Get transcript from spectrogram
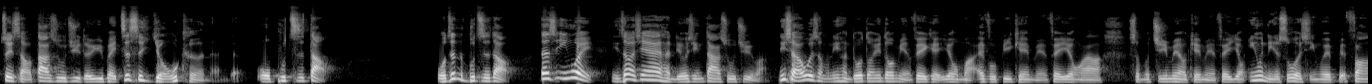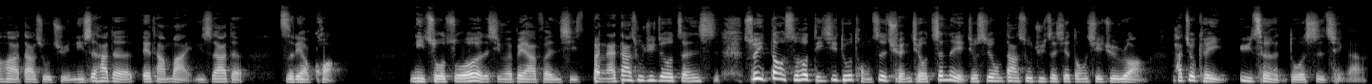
最少大数据的预备，这是有可能的。我不知道，我真的不知道。但是因为你知道现在很流行大数据嘛，你晓得为什么你很多东西都免费可以用吗？FB 可以免费用啊，什么 Gmail 可以免费用？因为你的所有行为被放大大数据，你是他的 data mine，你是他的资料矿，你所所有的行为被他分析，本来大数据就是真实，所以到时候敌基督统治全球，真的也就是用大数据这些东西去 run，他就可以预测很多事情啊。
